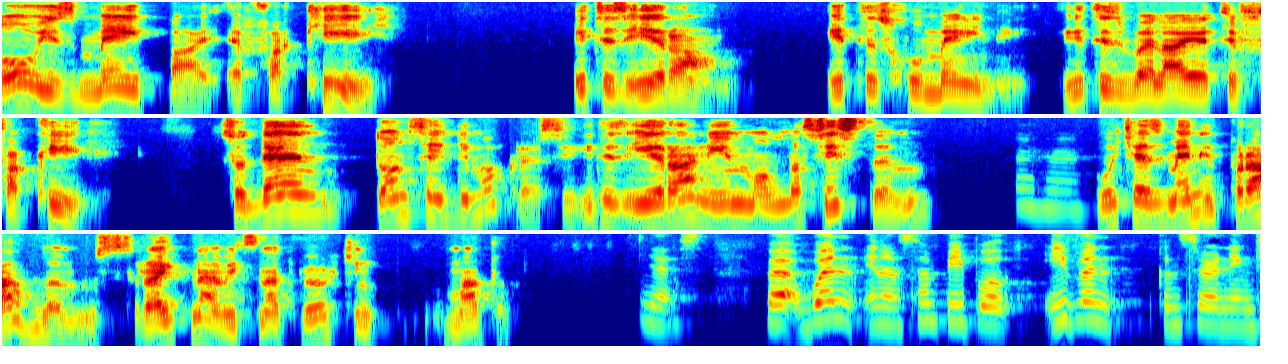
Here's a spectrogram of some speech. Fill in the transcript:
law is made by a faqih it is iran. It is Khomeini, it is Velayat Faqih. So then don't say democracy. It is Iranian mullah system, Mhm. which has many problems. Right now, it's not working model. Yes, but when you know some people, even concerning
